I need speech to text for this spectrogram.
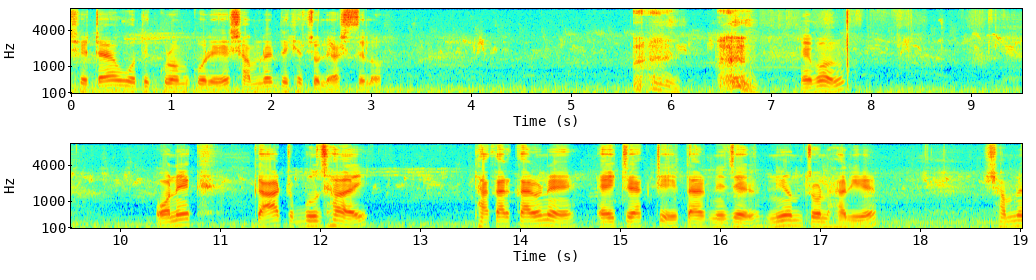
সেটাও অতিক্রম করে সামনের দিকে চলে আসছিল। এবং অনেক কাঠ বোঝাই থাকার কারণে এই ট্র্যাকটি তার নিজের নিয়ন্ত্রণ হারিয়ে সামনে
